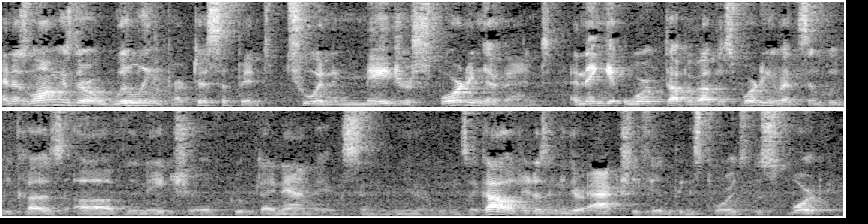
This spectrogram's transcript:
and as long as they're a willing participant to a major sporting event and then get worked up about the sporting event simply because of the nature of group dynamics and you know human psychology it doesn't mean they're actually feeling things towards the sporting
